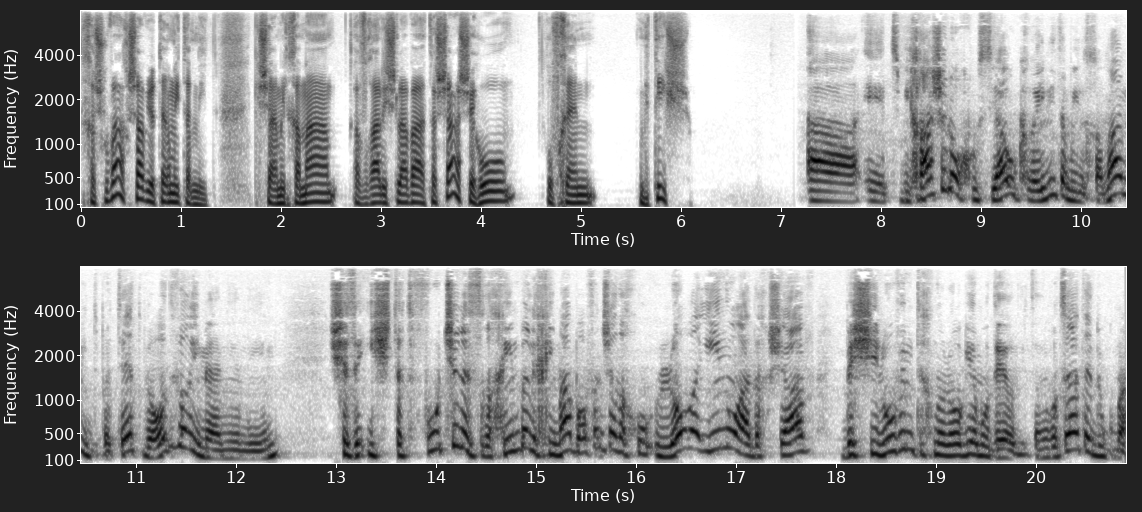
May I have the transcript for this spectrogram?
חשובה עכשיו יותר מתמיד, כשהמלחמה עברה לשלב ההתשה שהוא, ובכן, מתיש. התמיכה של האוכלוסייה האוקראינית המלחמה מתבטאת בעוד דברים מעניינים, שזה השתתפות של אזרחים בלחימה באופן שאנחנו לא ראינו עד עכשיו בשילוב עם טכנולוגיה מודרנית. אני רוצה לתת דוגמה.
